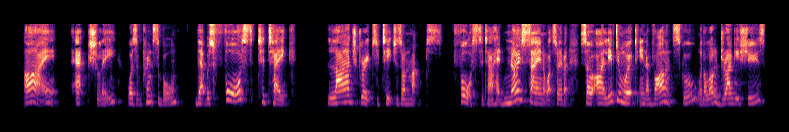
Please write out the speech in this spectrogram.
I actually was a principal that was forced to take large groups of teachers on MUPS. Forced to take, I had no say in it whatsoever. So I lived and worked in a violent school with a lot of drug issues,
